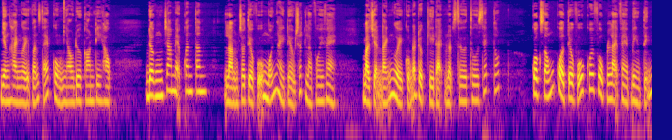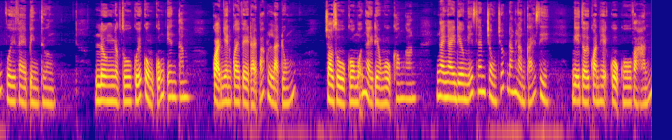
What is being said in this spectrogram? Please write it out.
nhưng hai người vẫn sẽ cùng nhau đưa con đi học. Được cha mẹ quan tâm, làm cho Tiểu Vũ mỗi ngày đều rất là vui vẻ. Mà chuyện đánh người cũng đã được kỳ đại luật sư thu xếp tốt. Cuộc sống của Tiểu Vũ khôi phục lại vẻ bình tĩnh vui vẻ bình thường. Lương Nhật Du cuối cùng cũng yên tâm, quả nhiên quay về Đại Bắc là đúng. Cho dù cô mỗi ngày đều ngủ không ngon, ngày ngày đều nghĩ xem chồng trước đang làm cái gì, nghĩ tới quan hệ của cô và hắn,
